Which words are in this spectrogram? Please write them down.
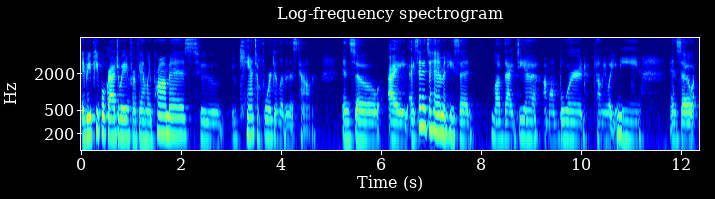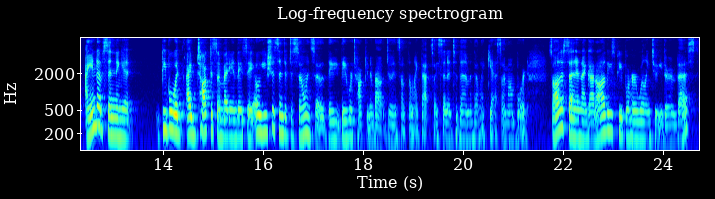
it'd be people graduating from Family Promise who, who can't afford to live in this town. And so I, I sent it to him and he said, Love the idea. I'm on board. Tell me what you need. And so I end up sending it. People would I'd talk to somebody and they'd say, "Oh, you should send it to so and so." They they were talking about doing something like that, so I sent it to them, and they're like, "Yes, I'm on board." So all of a sudden, I got all these people who are willing to either invest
